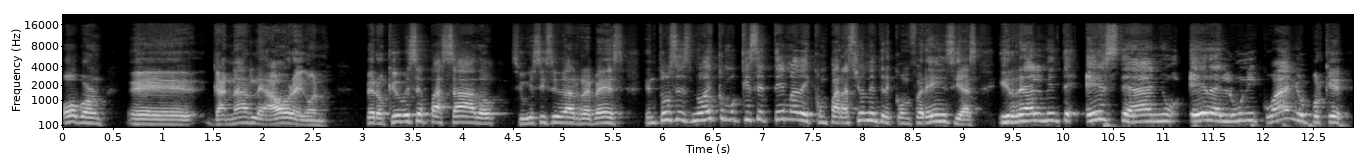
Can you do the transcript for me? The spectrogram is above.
Auburn eh, ganarle a Oregon pero ¿qué hubiese pasado si hubiese sido al revés? Entonces no hay como que ese tema de comparación entre conferencias y realmente este año era el único año porque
